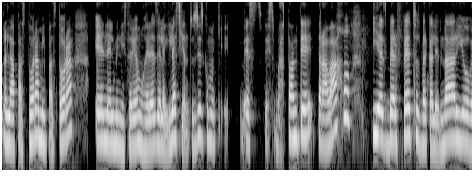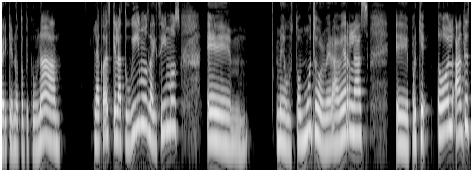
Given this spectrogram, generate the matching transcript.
la pastora, mi pastora, en el Ministerio de Mujeres de la Iglesia. Entonces, como que es, es, bastante trabajo y es ver fechas, ver calendario, ver que no tope con nada. La cosa es que la tuvimos, la hicimos. Em, me gustó mucho volver a verlas. Eh, porque todo, antes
